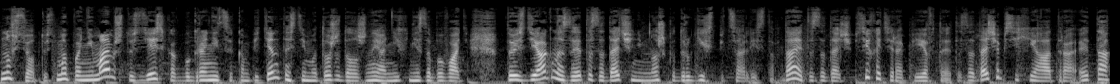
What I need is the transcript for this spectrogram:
Ну все, то есть мы понимаем, что здесь как бы границы компетентности, мы тоже должны о них не забывать. То есть диагнозы – это задача немножко других специалистов, да, это задача психотерапевта, это задача психиатра, это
